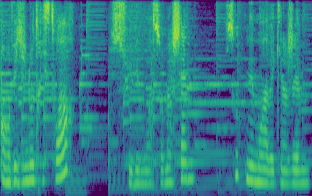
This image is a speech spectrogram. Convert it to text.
Envie d'une autre histoire? Suivez-moi sur ma chaîne. Soutenez-moi avec un j'aime.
